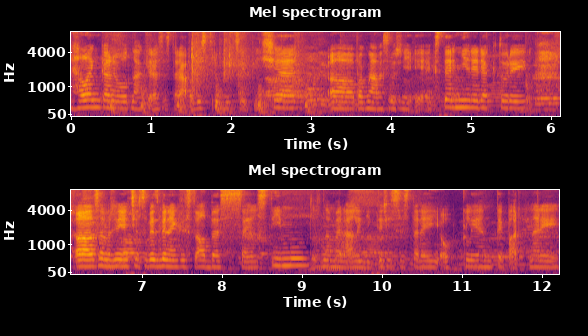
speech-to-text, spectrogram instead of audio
Helenka Novotná, která se stará o distribuci, píše. Uh, pak máme samozřejmě i externí redaktory. Uh, samozřejmě časopis by neexistoval bez sales týmu, to znamená lidi, kteří se starají o klienty, partnery,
